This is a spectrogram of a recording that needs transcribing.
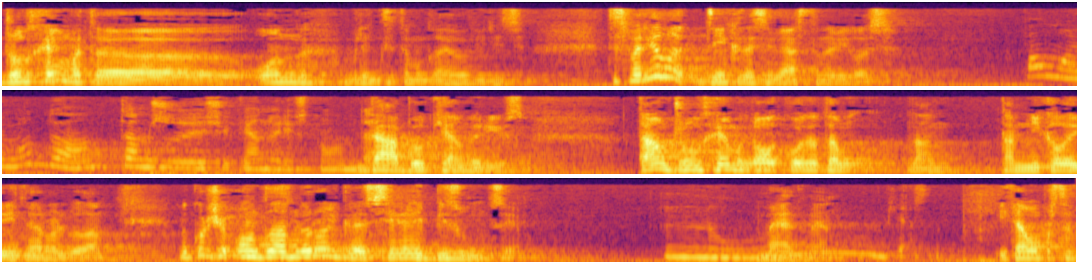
Джон Хэм это он, блин, где ты могла его видеть? Ты смотрела «День, когда Земля остановилась»? По-моему, да. Там же еще Киану Ривз, по-моему, Да, да? был Киану Ривз. Там Джон Хэм играл какой-то там, там, там неколоритная роль была. Ну, короче, он главную роль играет в сериале «Безумцы». Ну, Madman. И там он просто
